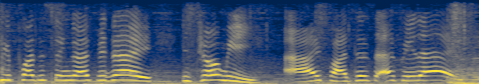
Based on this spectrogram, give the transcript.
Keep practicing every day. He tell me I practice every day.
